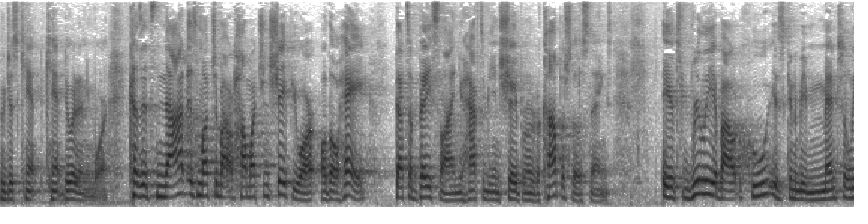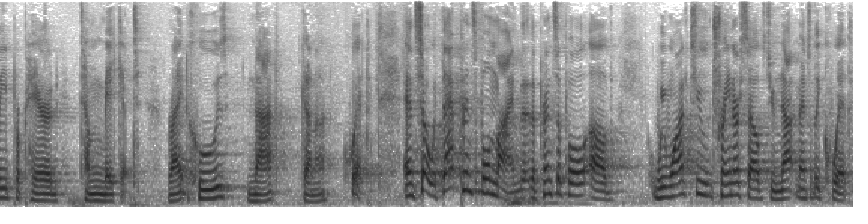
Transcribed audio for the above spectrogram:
who just can't can't do it anymore because it's not as much about how much in shape you are although hey that's a baseline you have to be in shape in order to accomplish those things it's really about who is going to be mentally prepared to make it right who's not gonna quit. And so, with that principle in mind, the, the principle of we want to train ourselves to not mentally quit.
